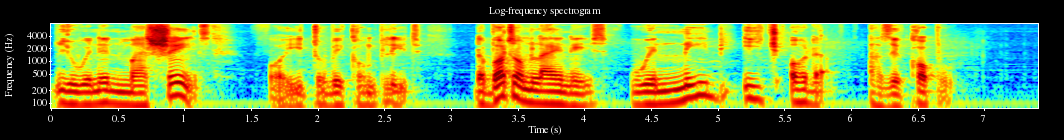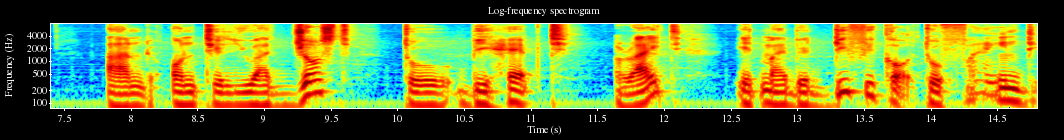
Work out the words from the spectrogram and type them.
You will need machines for it to be complete. The bottom line is we need each other as a couple. And until you adjust to be helped, right, it might be difficult to find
